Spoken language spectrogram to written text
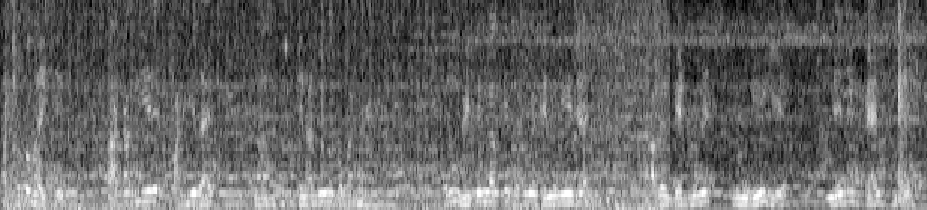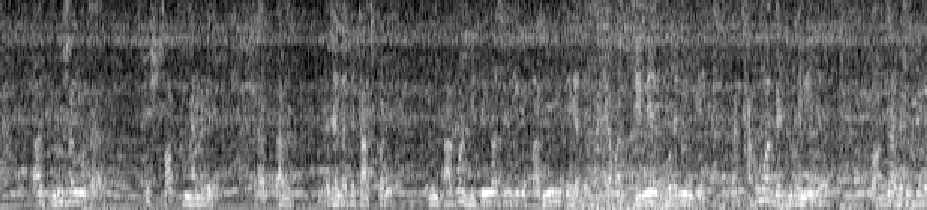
তার ছোট ভাইকে টাকা দিয়ে পাঠিয়ে দেয় কিছু কেনার জন্য দোকানে। এবং ভিক্টিম গার্লকে প্রথমে টেনে নিয়ে যায় তাদের বেডরুমে এবং নিয়ে গিয়ে মেয়েটির প্যান্ট খুলে তার পুরুষাঙ্গটা খুব সফট ম্যানারে তার ভেজেন্ডাতে টাচ করে এবং তারপর ভিক্টিম গার্ল সেখান থেকে পালিয়ে নিতে গেলে তাকে আবার টেনে ধরে নিয়ে গিয়ে তার ঠাকুমার বেডরুমে নিয়ে যায়, দরজার ভেতর থেকে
